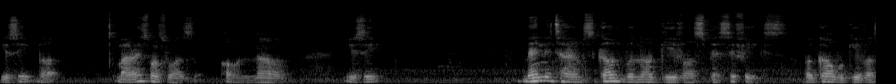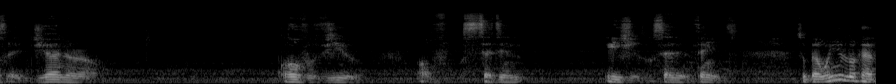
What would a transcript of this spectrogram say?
You see, but my response was, oh no. You see, many times God will not give us specifics, but God will give us a general overview of certain issues or certain things. So, but when you look at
